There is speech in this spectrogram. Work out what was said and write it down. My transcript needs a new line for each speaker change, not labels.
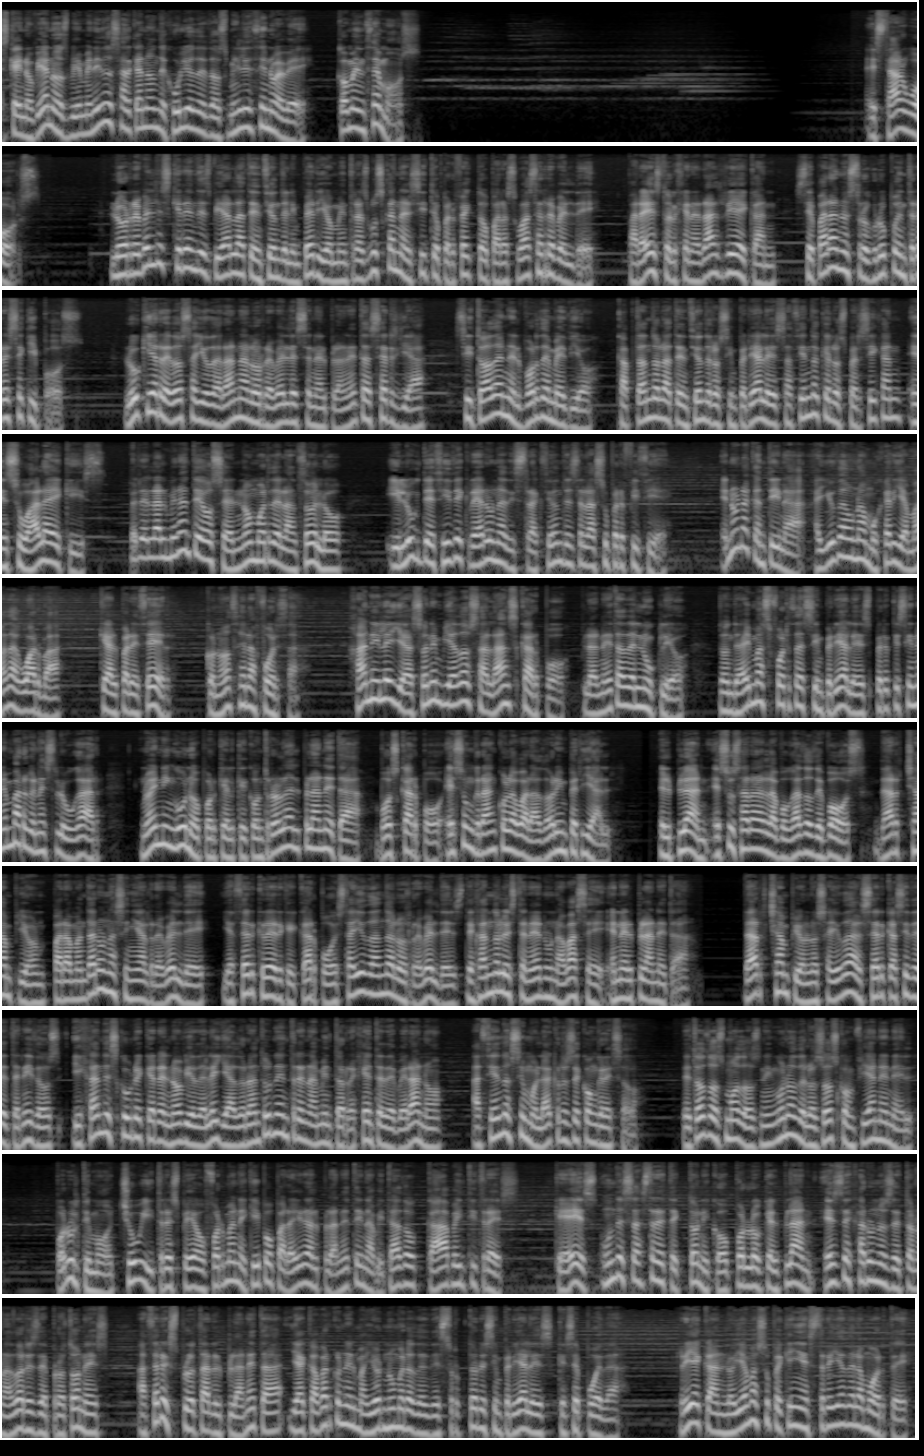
Skynovianos, bienvenidos al canon de julio de 2019. Comencemos. Star Wars. Los rebeldes quieren desviar la atención del imperio mientras buscan el sitio perfecto para su base rebelde. Para esto el general Riekan separa nuestro grupo en tres equipos. Luke y R2 ayudarán a los rebeldes en el planeta Sergia, situado en el borde medio, captando la atención de los imperiales haciendo que los persigan en su ala X. Pero el almirante Osel no muerde el anzuelo y Luke decide crear una distracción desde la superficie. En una cantina ayuda a una mujer llamada Warba que al parecer conoce la fuerza. Han y Leia son enviados a Lance Carpo, planeta del núcleo, donde hay más fuerzas imperiales, pero que sin embargo en este lugar no hay ninguno porque el que controla el planeta, Boss Carpo, es un gran colaborador imperial. El plan es usar al abogado de Boss, Dark Champion, para mandar una señal rebelde y hacer creer que Carpo está ayudando a los rebeldes dejándoles tener una base en el planeta. Dark Champion los ayuda al ser casi detenidos y Han descubre que era el novio de Leia durante un entrenamiento regente de verano, haciendo simulacros de congreso. De todos modos, ninguno de los dos confían en él. Por último, Chewie y 3PO forman equipo para ir al planeta inhabitado K-23, que es un desastre tectónico por lo que el plan es dejar unos detonadores de protones, hacer explotar el planeta y acabar con el mayor número de destructores imperiales que se pueda. Riekan lo llama su pequeña estrella de la muerte.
